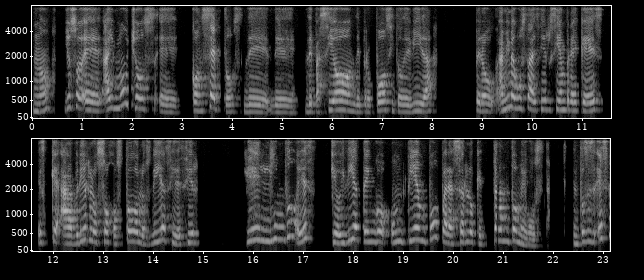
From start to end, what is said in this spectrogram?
¿no? Yo eh, hay muchos eh, conceptos de, de, de pasión, de propósito de vida, pero a mí me gusta decir siempre que es es que abrir los ojos todos los días y decir, qué lindo es que hoy día tengo un tiempo para hacer lo que tanto me gusta. Entonces, esa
